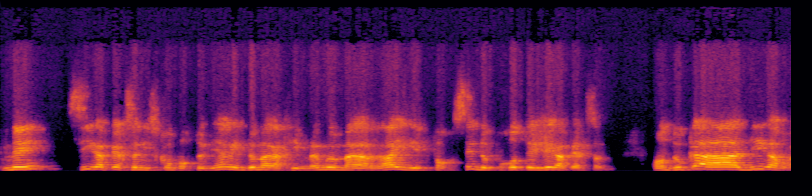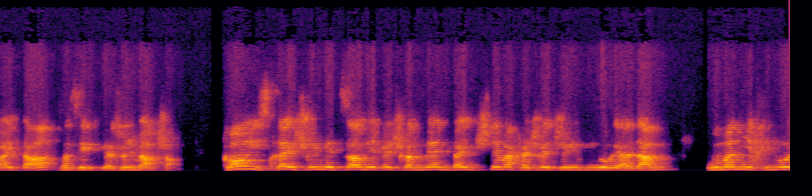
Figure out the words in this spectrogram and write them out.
Mais si la personne il se comporte bien, les deux malachim, même le malar Ra, il est forcé de protéger la personne. En tout cas, dit la Braïta, ça c'est l'explication du marcha. Quand Israël, Shrim Betzar, Bichesh Ranben, Baïchne Machashret, Shrim Bigo et Adam, ou Manichino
